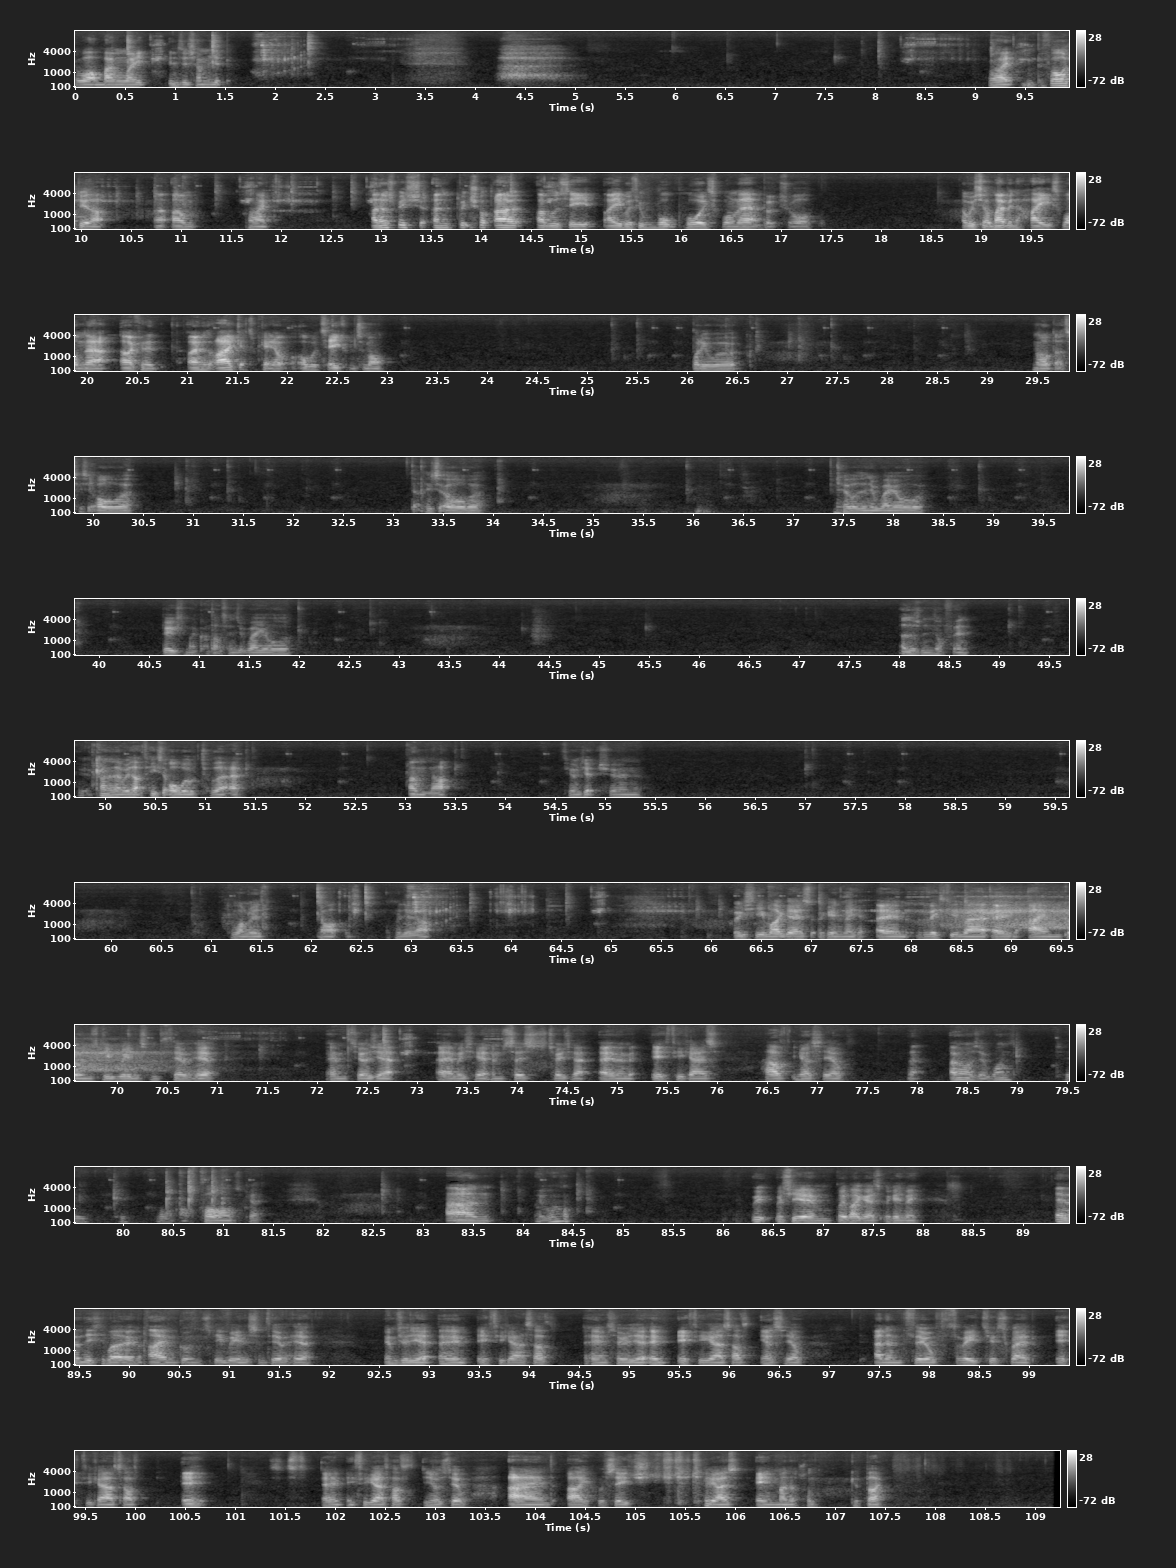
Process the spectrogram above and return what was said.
To walk by my way into the championship. Right, before I do that, uh, um, like, I it's pretty sure, I'm pretty sure I, I was the, able to vo- voice one there, but sure. I wish I might have been the highest one there. I can, and I get to get I would take him tomorrow. Body work. No, that takes it over. That it over. Turbo's in it way over. Boost, my god, that sends it way over. That does nothing. Kind of that way, that takes it all the way to there. And that. Fuel injection. I'm gonna, no, I'm gonna do that. See right guys, again mate, um this is where um I'm going to be reading some theory here. Um so yeah, um see um so so yeah, um if you guys have you know I don't know is it one, two, three, four, four ones, okay. And wait what? See um play back guys, again me. And then this is where um, I'm going to be reading some theory here. Um so yeah, um if you guys have um, so yeah, um, if you guys have NCL, and then feel free to if you guys have it, um, if you guys have you know still, and I will see you guys in my next one. Goodbye.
